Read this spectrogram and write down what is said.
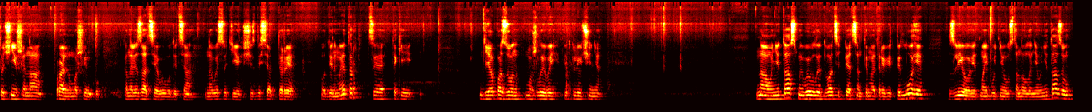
точніше, на пральну машинку, каналізація виводиться на висоті 60-1 метр. Це такий діапазон можливий підключення. На унітаз ми вивели 25 см від підлоги, зліва від майбутнього встановлення унітазу.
